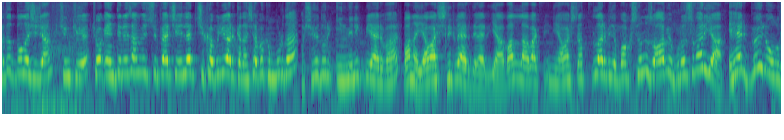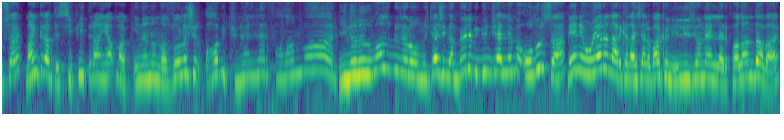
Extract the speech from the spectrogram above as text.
buralarda dolaşacağım. Çünkü çok enteresan ve süper şeyler çıkabiliyor arkadaşlar. Bakın burada aşağıya doğru inmelik bir yer var. Bana yavaşlık verdiler ya. Vallahi bak beni yavaşlattılar bir de. Baksanız abi burası var ya. Eğer böyle olursa Minecraft'ta speedrun yapmak inanılmaz zorlaşır. Abi tüneller falan var. İnanılmaz güzel olmuş. Gerçekten böyle bir güncelleme olursa beni uyarın arkadaşlar. Bakın illüzyoneller falan da var.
